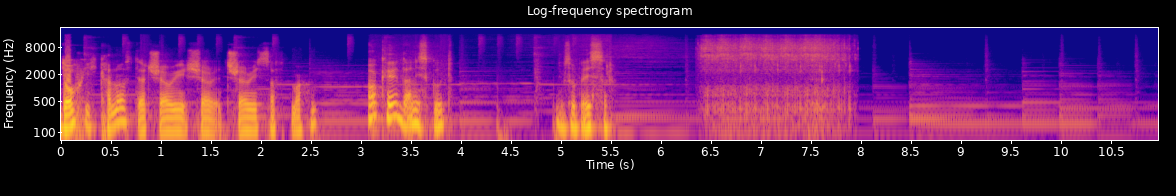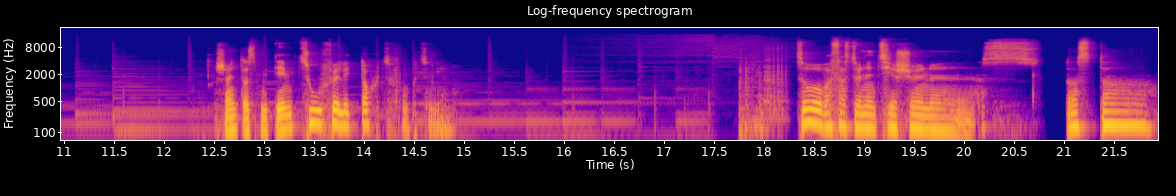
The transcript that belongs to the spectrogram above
Doch, ich kann aus der Cherry, Cherry, Cherry Saft machen. Okay, dann ist gut. Umso besser. Scheint das mit dem zufällig doch zu funktionieren. So, was hast du denn jetzt hier Schönes? Das da.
